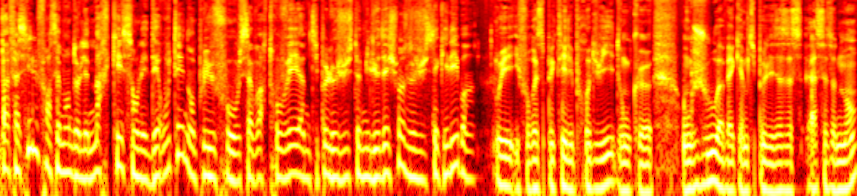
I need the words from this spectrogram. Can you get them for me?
Pas facile forcément de les marquer sans les dérouter non plus. Il faut savoir trouver un petit peu le juste milieu des choses, le juste équilibre. Oui, il faut respecter les produits, donc euh, on joue avec un petit peu les as- assaisonnements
